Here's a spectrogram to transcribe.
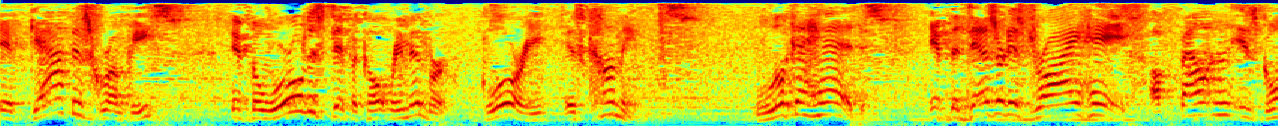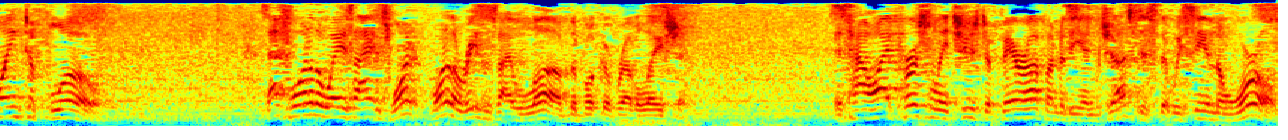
If Gath is grumpy, if the world is difficult, remember, glory is coming. Look ahead. If the desert is dry, hey, a fountain is going to flow. That's one of the ways I, it's one, one of the reasons I love the book of Revelation. It's how I personally choose to bear up under the injustice that we see in the world.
